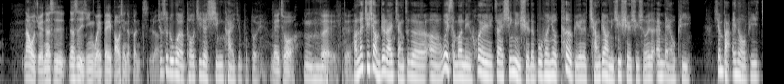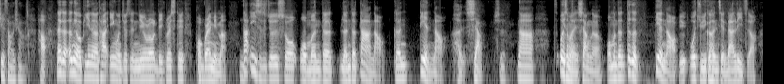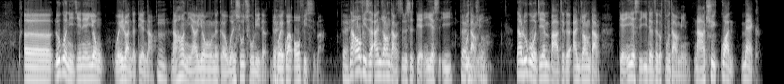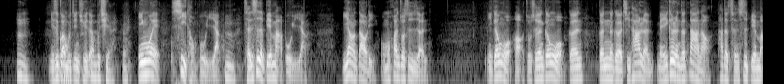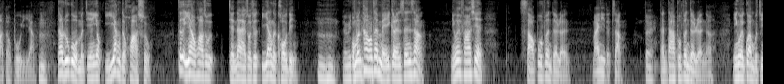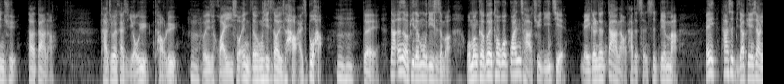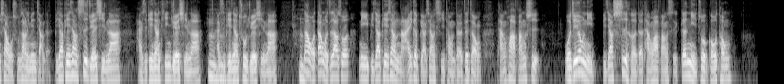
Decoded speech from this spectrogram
那我觉得那是那是已经违背保险的本质了。就是如果有投机的心态就不对。没错，嗯，对对。好，那接下来我们就来讲这个，呃，为什么你会在心理学的部分又特别的强调你去学习所谓的 NLP？先把 NLP 介绍一下。好，那个 NLP 呢，它英文就是 Neuro Linguistic Programming 嘛。那意思是就是说，我们的人的大脑跟电脑很像。是。那为什么很像呢？我们的这个。电脑，比如我举一个很简单的例子哦，呃，如果你今天用微软的电脑，嗯，然后你要用那个文书处理的，你会关 Office 嘛？对。那 Office 安装档是不是点 ESE 副档名？那如果我今天把这个安装档点 ESE 的这个副档名拿去灌 Mac，嗯，你是灌不进去的，灌不起来，对，因为系统不一样，嗯，城市的编码不一样，一样的道理，我们换作是人。你跟我哈，主持人跟我跟跟那个其他人，每一个人的大脑，它的城市编码都不一样。嗯，那如果我们今天用一样的话术，这个一样的话术，简单来说就是一样的 coding，嗯嗯，我们套用在每一个人身上，你会发现少部分的人买你的账，对，但大部分的人呢，因为灌不进去他的大脑，他就会开始犹豫、考虑，嗯，或者怀疑说，哎、你这个东西到底是好还是不好？嗯嗯对，那 NLP 的目的是什么？我们可不可以透过观察去理解每个人的大脑它的城市编码？诶，它是比较偏向于像我书上里面讲的，比较偏向视觉型啦，还是偏向听觉型啦，还是偏向触觉型啦？那我当我知道说你比较偏向哪一个表象系统的这种谈话方式，我就用你比较适合的谈话方式跟你做沟通，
